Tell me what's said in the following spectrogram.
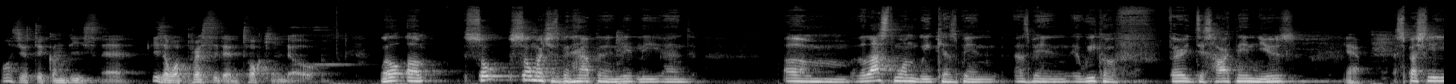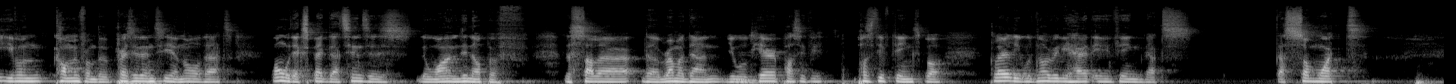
What's your take on this, man? This is our president talking, though. Well, um, so so much has been happening lately, and um, the last one week has been has been a week of very disheartening news, Yeah. especially even coming from the presidency and all that. One would expect that since it's the winding up of the Salah, the Ramadan, you would mm. hear positive positive things, but clearly we've not really heard anything that's that's somewhat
